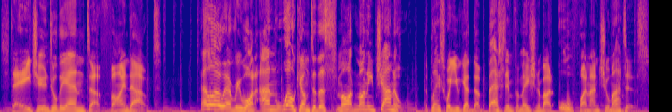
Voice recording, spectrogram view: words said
Stay tuned till the end to find out. Hello, everyone, and welcome to the Smart Money Channel, the place where you get the best information about all financial matters.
